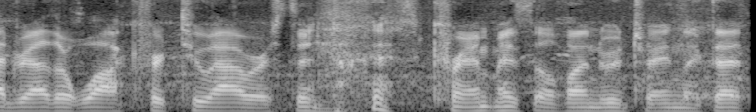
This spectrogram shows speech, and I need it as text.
I'd rather walk for two hours than cram myself onto a train like that.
